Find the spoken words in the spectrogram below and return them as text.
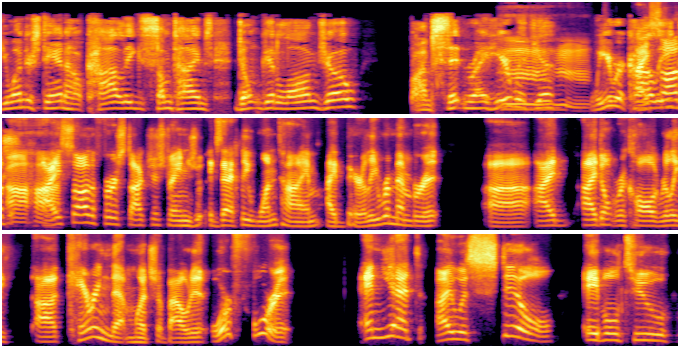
You understand how colleagues sometimes don't get along, Joe? I'm sitting right here with you. We were I colleagues. saw, Uh-huh. I saw the first Doctor Strange exactly one time. I barely remember it. Uh, I I don't recall really uh, caring that much about it or for it, and yet I was still able to,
